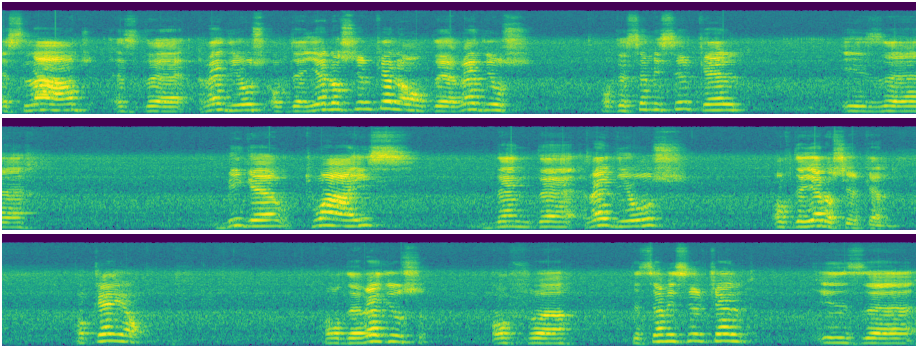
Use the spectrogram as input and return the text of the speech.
as large as the radius of the yellow circle or the radius of the semicircle is uh, bigger twice than the radius of the yellow circle. Okay or, or the radius of uh, the semicircle is uh,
